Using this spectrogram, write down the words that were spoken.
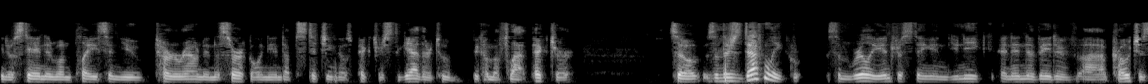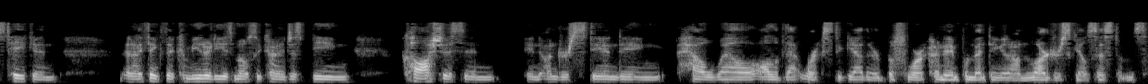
you know, stand in one place and you turn around in a circle and you end up stitching those pictures together to become a flat picture. So, so there's definitely some really interesting and unique and innovative uh, approaches taken. And I think the community is mostly kind of just being cautious in in understanding how well all of that works together before kind of implementing it on larger scale systems.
